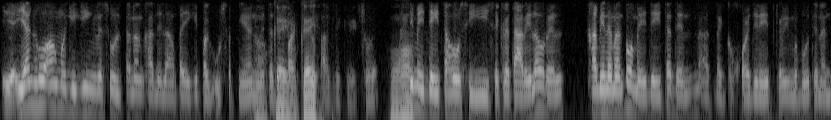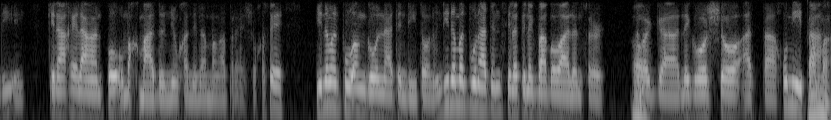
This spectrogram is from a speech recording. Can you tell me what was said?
y- yan ho ang magiging resulta ng kanilang pakikipag-usap ngayon with the Okay, Department okay. of Agriculture. Oo. Kasi may data ho si Secretary Laurel. Kami naman po may data din at nagko-coordinate kami mabuti ng DA. Kinakailangan po umakma doon yung kanilang mga presyo. Kasi yun naman po ang goal natin dito. no? Hindi naman po natin sila pinagbabawalan, sir, na Oh. mag-negosyo at ah, kumita. Tama.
